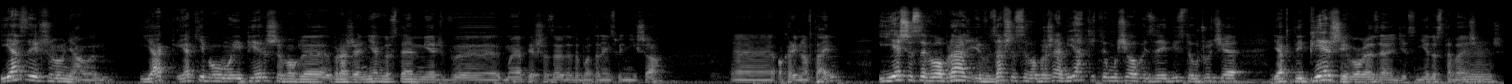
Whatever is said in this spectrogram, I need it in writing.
I ja sobie przypomniałem, jak, jakie było moje pierwsze w ogóle wrażenie, jak dostałem miecz w... Moja pierwsza Zelda to była ta najsłynniejsza, e, Ocarina of Time. I jeszcze sobie wyobraź, zawsze sobie wyobrażałem, jakie to musiało być zajebiste uczucie, jak tej pierwszej w ogóle Zeldzie, co nie dostawałeś miecz.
